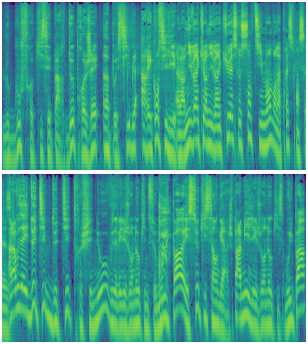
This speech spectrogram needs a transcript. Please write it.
le gouffre qui sépare deux projets impossibles à réconcilier. Alors, ni vainqueur, ni vaincu, est-ce le sentiment dans la presse française? Alors, vous avez deux types de titres chez nous. Vous avez les journaux qui ne se mouillent pas et ceux qui s'engagent. Parmi les journaux qui se mouillent pas,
